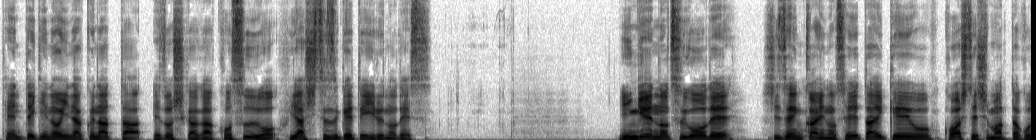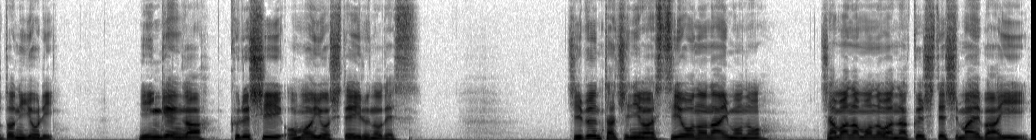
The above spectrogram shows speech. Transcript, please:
天敵のいなくなったエゾシカが個数を増やし続けているのです。人間の都合で自然界の生態系を壊してしまったことにより人間が苦しい思いをしているのです。自分たちには必要のないもの邪魔なものはなくしてしまえばいい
